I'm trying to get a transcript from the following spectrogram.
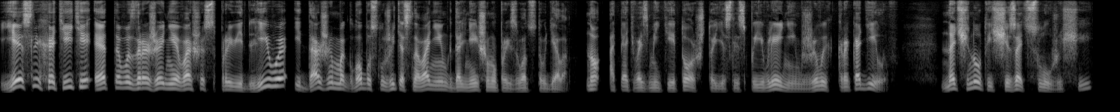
Если хотите, это возражение ваше справедливо и даже могло бы служить основанием к дальнейшему производству дела. Но опять возьмите и то, что если с появлением живых крокодилов начнут исчезать служащие,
